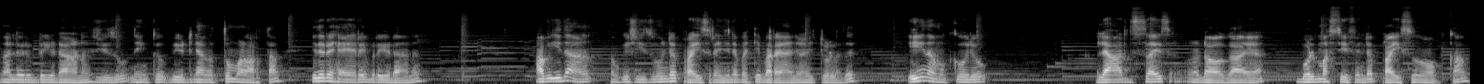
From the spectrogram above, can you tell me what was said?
നല്ലൊരു ബ്രീഡാണ് ഷിസു. നിങ്ങൾക്ക് വീട്ടിനകത്തും വളർത്താം. ഇതൊരു ഹെയറി ബ്രീഡാണ് അപ്പോൾ ഇതാണ് നമുക്ക് ഷിസുവിന്റെ പ്രൈസ് റേഞ്ചിനെ പറ്റി പറയാനായിട്ടുള്ളത്. ഇനി നമുക്കൊരു ലാർജ് സൈസ് ഡോഗായ ബുൾ മസ്റ്റീഫിന്റെ പ്രൈസ് നോക്കാം.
